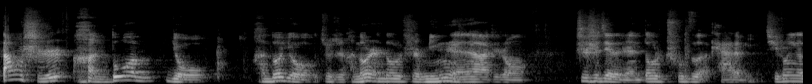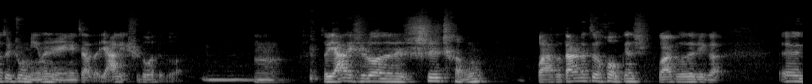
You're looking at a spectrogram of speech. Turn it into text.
当时很多有很多有就是很多人都是名人啊，这种知识界的人都是出自 Academy，其中一个最著名的人应该叫做亚里士多德。嗯嗯，所以亚里士多德是师承柏拉图，当然他最后跟柏拉图的这个呃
